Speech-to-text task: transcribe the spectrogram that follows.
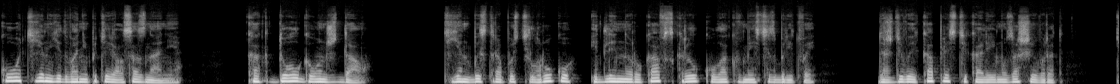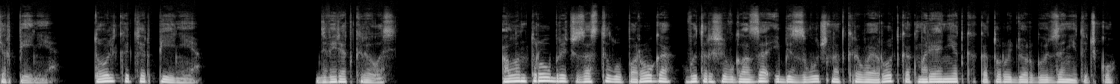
Ко Тьен едва не потерял сознание. Как долго он ждал. Тьен быстро опустил руку, и длинный рукав вскрыл кулак вместе с бритвой. Дождевые капли стекали ему за шиворот. Терпение. Только терпение. Дверь открылась. Алан Троубридж застыл у порога, вытаращив глаза и беззвучно открывая рот, как марионетка, которую дергают за ниточку.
